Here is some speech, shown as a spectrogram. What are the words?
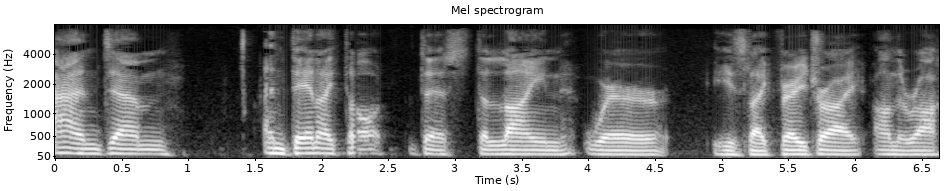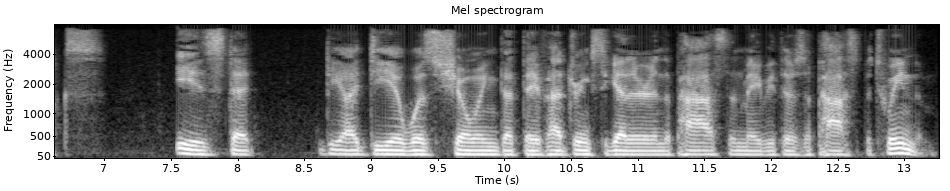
and um, and then I thought that the line where he's like very dry on the rocks is that the idea was showing that they've had drinks together in the past and maybe there's a past between them.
